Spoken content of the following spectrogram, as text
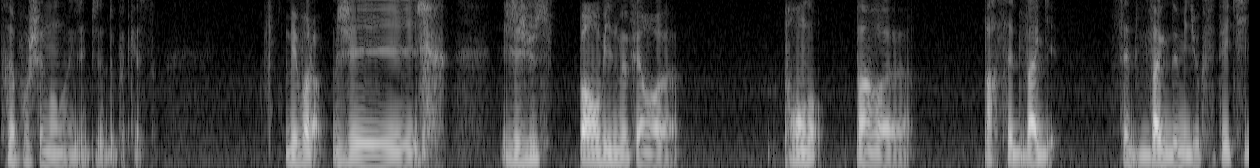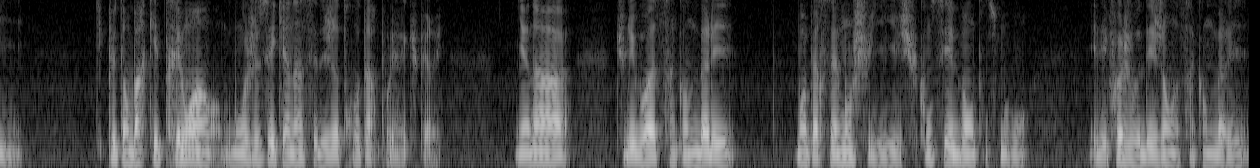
Très prochainement dans les épisodes de podcast. Mais voilà, j'ai j'ai juste pas envie de me faire euh, prendre par, euh, par cette vague, cette vague de médiocrité qui, qui peut t'embarquer très loin. Bon, je sais qu'il y en a, c'est déjà trop tard pour les récupérer. Il y en a, tu les vois à 50 balais. Moi, personnellement, je suis, je suis conseiller de vente en ce moment. Et des fois, je vois des gens à 50 balais.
